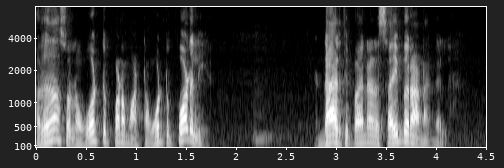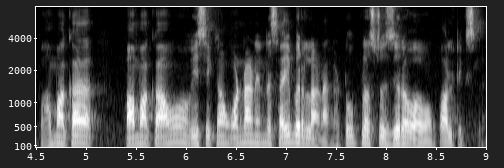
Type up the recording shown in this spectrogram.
அதை தான் சொல்லுவேன் ஓட்டு போட மாட்டான். ஓட்டு போடலையே. ரெண்டாயிரத்தி பதினாலு சைபர் ஆனாங்கல்ல பாமக பாமகவும் விசிகாவும் ஒன்றா நின்று சைபரில் ஆனாங்க. டூ ப்ளஸ் டூ ஜீரோ ஆகும் பாலிடிக்ஸில்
